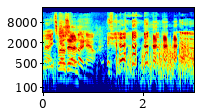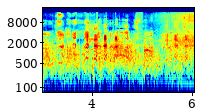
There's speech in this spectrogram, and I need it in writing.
much. Well done. Solo now.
